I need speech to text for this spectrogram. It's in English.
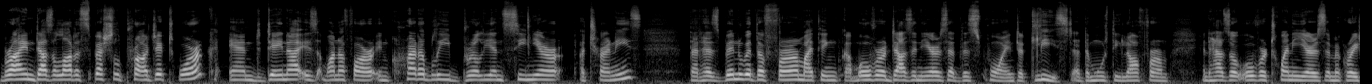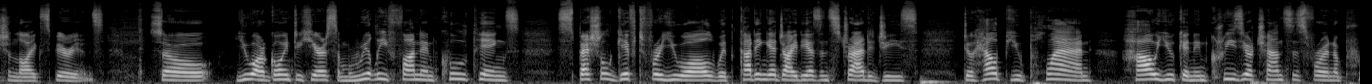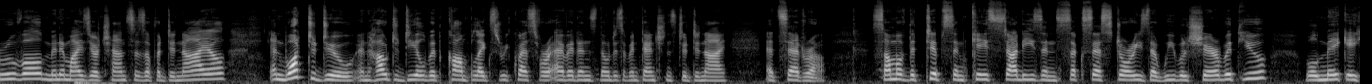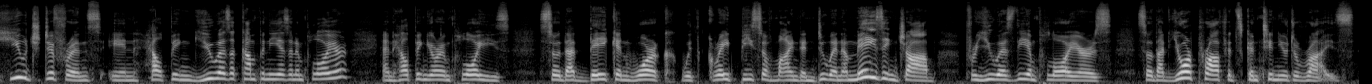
Brian does a lot of special project work, and Dana is one of our incredibly brilliant senior attorneys that has been with the firm, I think, um, over a dozen years at this point, at least, at the Murthy Law Firm, and has over 20 years immigration law experience. So you are going to hear some really fun and cool things. Special gift for you all with cutting edge ideas and strategies to help you plan how you can increase your chances for an approval, minimize your chances of a denial, and what to do and how to deal with complex requests for evidence, notice of intentions to deny, etc. Some of the tips and case studies and success stories that we will share with you will make a huge difference in helping you as a company, as an employer, and helping your employees so that they can work with great peace of mind and do an amazing job for you as the employers so that your profits continue to rise.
